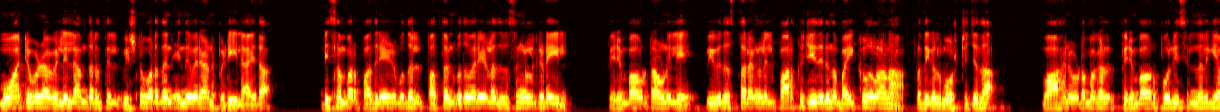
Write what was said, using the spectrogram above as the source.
മൂവാറ്റുപുഴ വെള്ളിലാന്തരത്തിൽ വിഷ്ണുവർദ്ധൻ എന്നിവരാണ് പിടിയിലായത്. ഡിസംബർ പതിനേഴ് മുതൽ പത്തൊൻപത് വരെയുള്ള ദിവസങ്ങൾക്കിടയിൽ പെരുമ്പാവൂർ ടൗണിലെ വിവിധ സ്ഥലങ്ങളിൽ പാർക്ക് ചെയ്തിരുന്ന ബൈക്കുകളാണ് പ്രതികൾ മോഷ്ടിച്ചത്. വാഹന ഉടമകൾ പെരുമ്പാവൂർ പോലീസിൽ നൽകിയ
